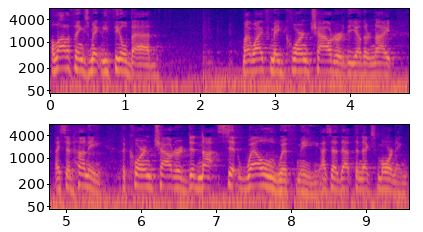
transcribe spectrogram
A lot of things make me feel bad. My wife made corn chowder the other night. I said, honey, the corn chowder did not sit well with me. I said that the next morning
